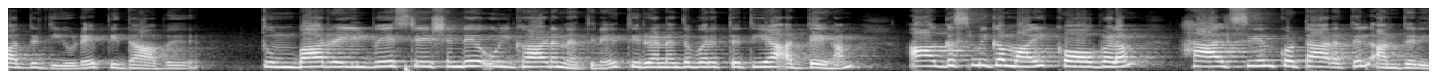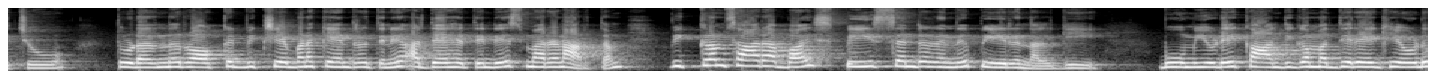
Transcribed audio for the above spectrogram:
പദ്ധതിയുടെ പിതാവ്. തുമ്പ റെയിൽവേ സ്റ്റേഷന്റെ ഉദ്ഘാടനത്തിന് തിരുവനന്തപുരത്തെത്തിയ അദ്ദേഹം ആകസ്മികമായി കോവളം ഹാൽസിയൻ കൊട്ടാരത്തിൽ അന്തരിച്ചു. തുടർന്ന് റോക്കറ്റ് വിക്ഷേപണ കേന്ദ്രത്തിന് അദ്ദേഹത്തിന്റെ സ്മരണാർത്ഥം വിക്രം സാരാഭായ് സ്പേസ് സെന്റർ എന്ന് പേര് നൽകി. ഭൂമിയുടെ കാന്തിക മധ്യരേഖയോട്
